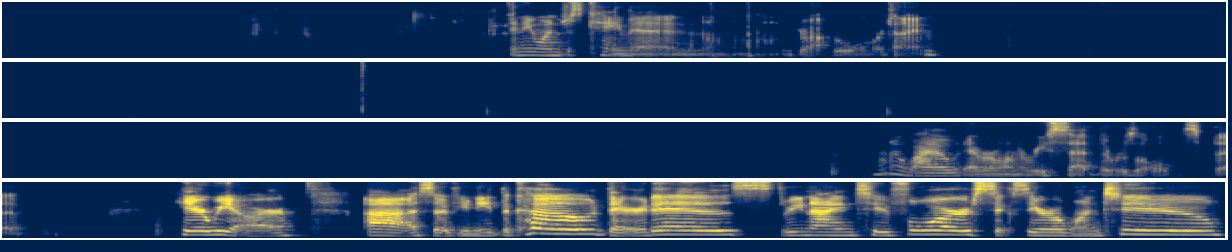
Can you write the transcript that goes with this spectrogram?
anyone just came in, drop it one more time. I don't know why I would ever want to reset the results, but here we are. Uh, so if you need the code, there it is, 3924 6012.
